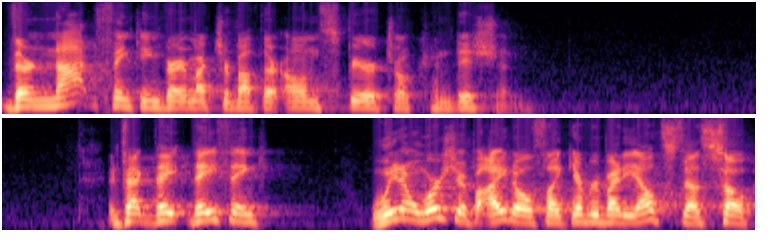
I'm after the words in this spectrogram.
they're not thinking very much about their own spiritual condition. In fact, they, they think we don't worship idols like everybody else does, so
